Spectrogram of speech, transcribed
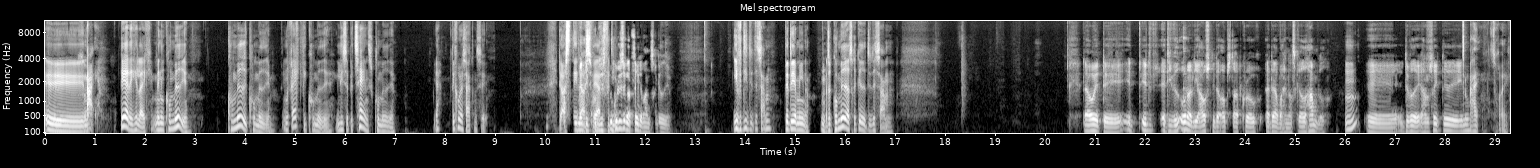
Øh, Så- nej, det er det heller ikke. Men en komedie. Komedie-komedie. En rigtig komedie. Elisabethans komedie. Ja, det kunne jeg sagtens se. Det er også det, der Men er det kunne, svært, lige- fordi, du kunne lige så godt se, at det var en tragedie. ja, fordi det er det samme. Det er det, jeg mener. Mm. Altså, komedie og tragedie, det er det samme. Der er jo et, øh, et, et af de vidunderlige afsnit af Upstart Crow, er der, hvor han har skrevet Hamlet. Mm. Øh, det ved jeg, har du set det endnu? Nej, det tror jeg ikke.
